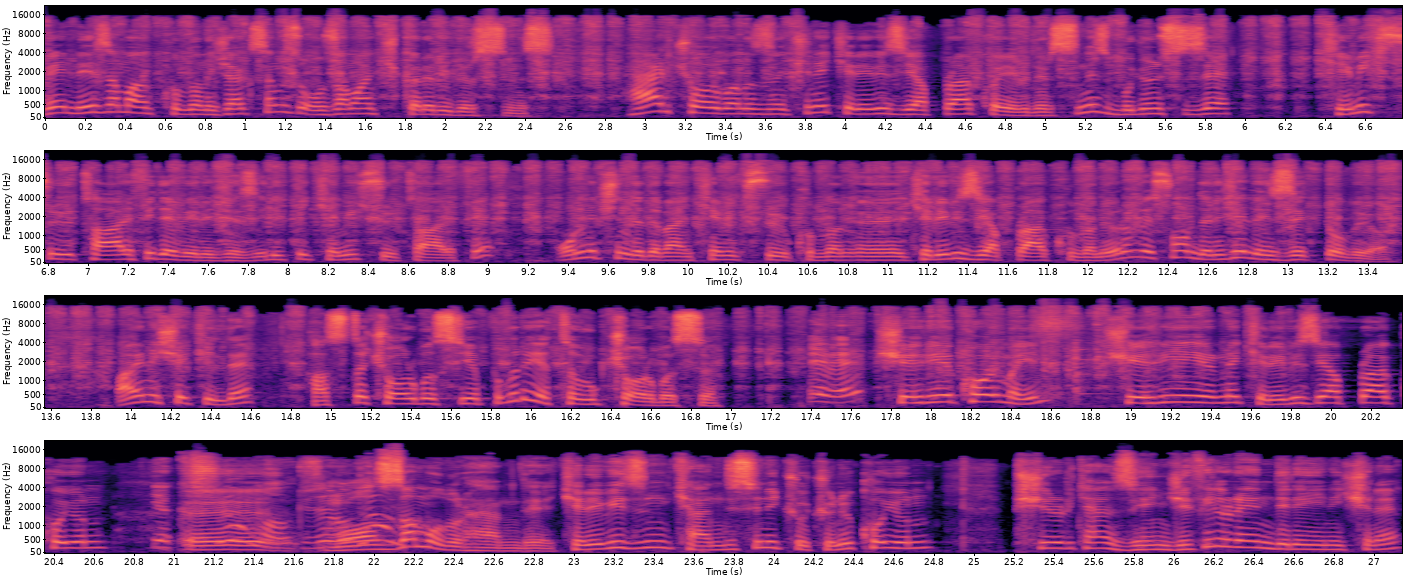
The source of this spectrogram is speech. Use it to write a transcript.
ve ne zaman kullanacaksanız o zaman çıkarabilirsiniz. Her çorbanızın içine kereviz yaprağı koyabilirsiniz. Bugün size kemik suyu tarifi de vereceğiz. İlikli kemik suyu tarifi. Onun içinde de ben kemik suyu kullan e, kereviz yaprağı kullanıyorum ve son derece lezzetli oluyor. Aynı şekilde hasta çorbası yapılır ya tavuk çorbası. Evet. Şehriye koymayın. Şehriye yerine kereviz yaprağı koyun. Ee, Yakışıyor mu? Güzel oluyor Muazzam olur hem de. Kerevizin kendisini kökünü koyun. Pişirirken zencefil rendeleyin içine.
